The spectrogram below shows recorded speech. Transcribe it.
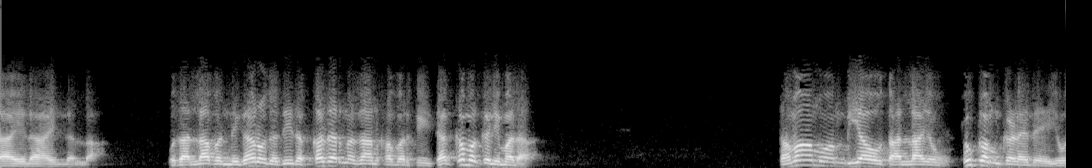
لا اله الا الله او دا الله بندگانو د دې د قدر نه ځان خبر کړي دا کومه کلمه ده تمام انبیاء او تعالی یو حکم کړی دی یو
